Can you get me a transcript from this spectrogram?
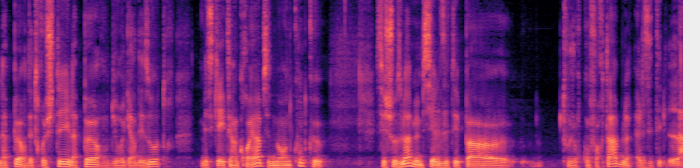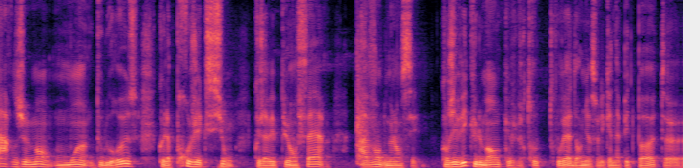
la peur d'être rejeté, la peur du regard des autres. Mais ce qui a été incroyable, c'est de me rendre compte que ces choses-là, même si elles n'étaient pas euh, toujours confortables, elles étaient largement moins douloureuses que la projection que j'avais pu en faire avant de me lancer. Quand j'ai vécu le manque, que je me retrouvais à dormir sur les canapés de potes, euh,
